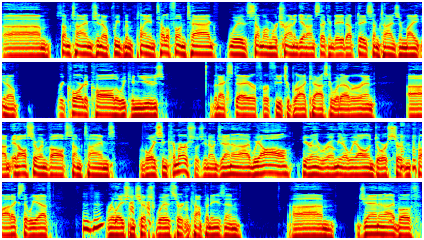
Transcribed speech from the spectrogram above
Um, sometimes, you know, if we've been playing telephone tag with someone we're trying to get on second date update, sometimes we might, you know, record a call that we can use the next day or for future broadcast or whatever. And um, it also involves sometimes." voice and commercials. You know, Jen and I, we all here in the room, you know, we all endorse certain products that we have relationships with certain companies. And um, Jen and I both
